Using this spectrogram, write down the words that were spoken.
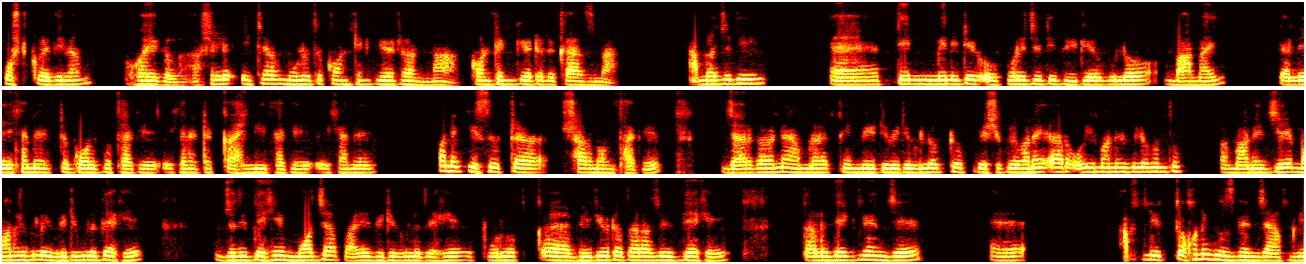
পোস্ট করে দিলাম, হয়ে গেল। আসলে এটা মূলত কন্টেন্ট ক্রিয়েটর না। কন্টেন্ট ক্রিয়েটরের কাজ না। আমরা যদি ৩ মিনিটের উপরে যদি ভিডিওগুলো বানাই, তাহলে এখানে একটা গল্প থাকে, এখানে একটা কাহিনী থাকে, এখানে অনেক কিছু একটা সারমর্ম থাকে। যার কারণে আমরা তিন মিনিটের ভিডিওগুলো একটু বেশি করে বানাই। আর ওই মানুষগুলো কিন্তু মানে যে মানুষগুলো এই ভিডিওগুলো দেখে, যদি দেখে মজা পায় ভিডিওগুলো দেখে, পুরো ভিডিওটা তারা যদি দেখে, তাহলে দেখবেন যে আপনি তখনই বুঝবেন যে আপনি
